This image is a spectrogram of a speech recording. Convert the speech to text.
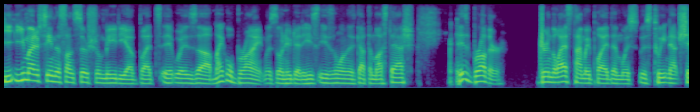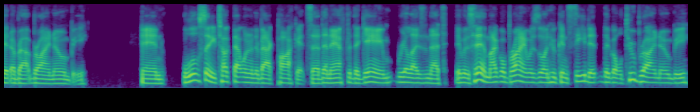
You, might have seen this on social media, but it was uh, Michael Bryant was the one who did it. He's he's the one that got the mustache. His brother, during the last time we played them, was was tweeting out shit about Brian Ownby, and Louisville City tucked that one in their back pocket. So then after the game, realizing that it was him, Michael Bryant was the one who conceded the goal to Brian Ownby,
